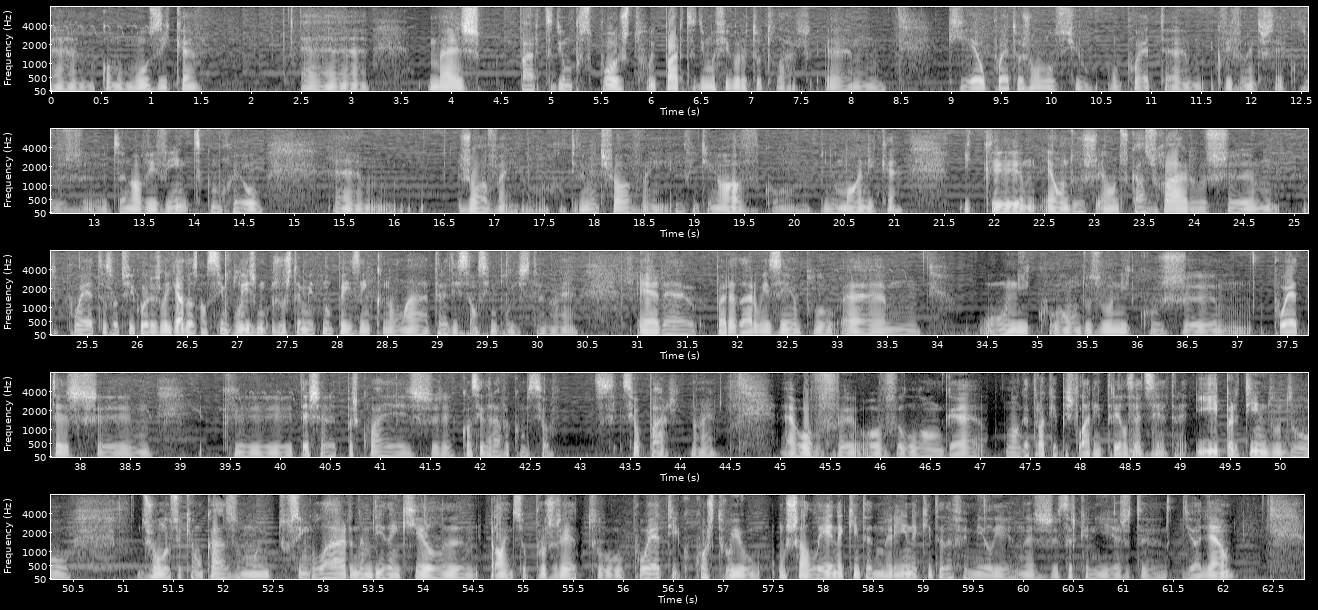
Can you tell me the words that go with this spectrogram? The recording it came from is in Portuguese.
um, como música, uh, mas parte de um pressuposto e parte de uma figura tutelar, um, que é o poeta João Lúcio, um poeta que viveu entre os séculos XIX e XX, que morreu jovem, ou relativamente jovem, em 29, com a pneumónica, e que é um dos, é um dos casos raros um, de poetas ou de figuras ligadas ao simbolismo, justamente num país em que não há tradição simbolista, não é? Era, para dar um exemplo, um, o único, ou um dos únicos um, poetas hum, que Teixeira de Pascoais eh, considerava como seu, seu par, não é? Uh, houve, houve longa, longa troca epistolar entre eles, uhum. etc. E partindo do, do João Lúcio, que é um caso muito singular, na medida em que ele, para além do seu projeto poético, construiu um chalé na Quinta de Maria, na Quinta da Família, nas cercanias de, de Olhão,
